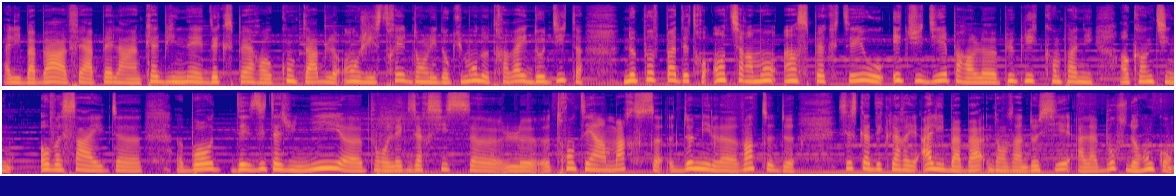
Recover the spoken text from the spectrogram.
Alibaba a fait appel à un cabinet d'experts comptables enregistrés dont les documents de travail d'audit ne peuvent pas être entièrement inspectés ou étudiés par le Public Company Accounting Oversight euh, Board des États-Unis euh, pour l'exercice euh, le 31 mars 2022. C'est ce qu'a déclaré Alibaba dans un dossier à la bourse de Hong Kong.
